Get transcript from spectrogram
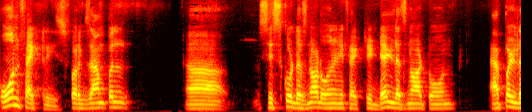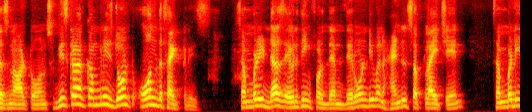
own factories for example uh, Cisco does not own any factory, Dell does not own, Apple does not own. So these kind of companies don't own the factories. Somebody does everything for them. They don't even handle supply chain. Somebody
